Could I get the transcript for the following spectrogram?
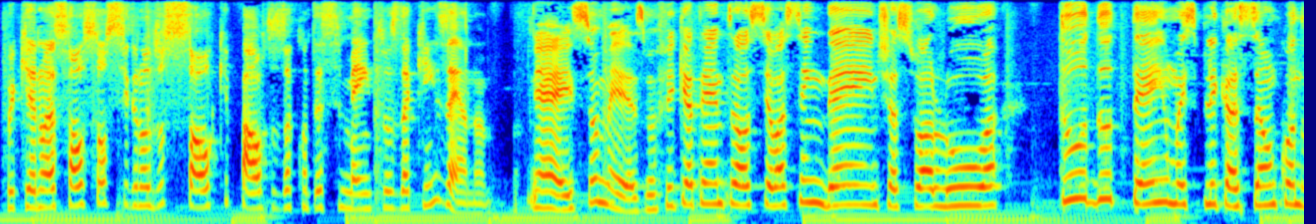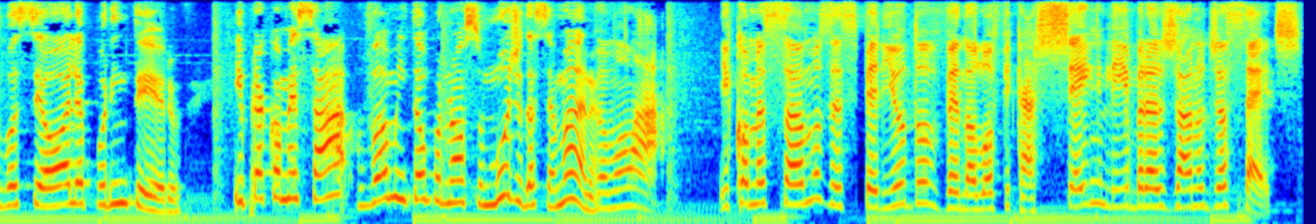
porque não é só o seu signo do sol que pauta os acontecimentos da quinzena. É, isso mesmo. Fique atento ao seu ascendente, à sua lua. Tudo tem uma explicação quando você olha por inteiro. E para começar, vamos então para o nosso mood da semana? Vamos lá. E começamos esse período vendo a lua ficar cheia em Libra já no dia 7.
